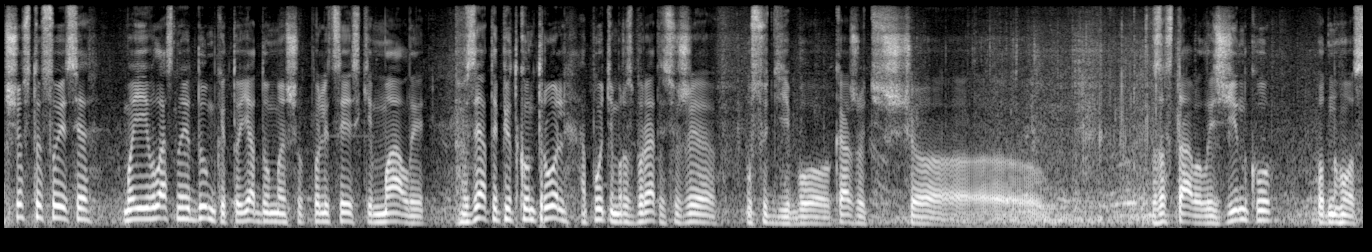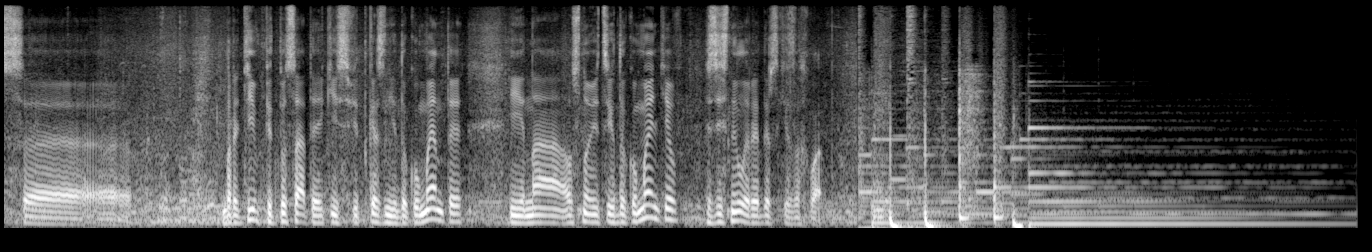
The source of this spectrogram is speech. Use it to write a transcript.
Що стосується моєї власної думки, то я думаю, що поліцейські мали взяти під контроль, а потім розбиратись уже у суді, бо кажуть, що е, заставили жінку одного з е, братів підписати якісь відказні документи, і на основі цих документів здійснили рейдерський захват.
